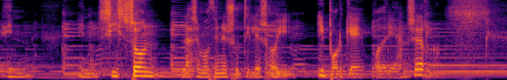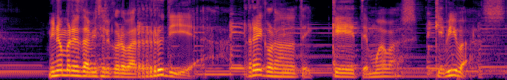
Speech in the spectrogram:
en, en, si son las emociones útiles hoy y por qué podrían serlo. Mi nombre es David El Corbarrutia, recordándote que te muevas, que vivas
